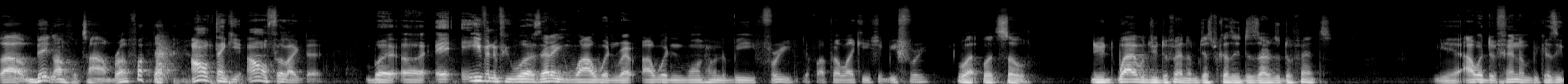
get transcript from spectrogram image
uh, big Uncle Tom, bro. Fuck that. I don't think he. I don't feel like that. But uh, even if he was, that ain't why I wouldn't. Rep, I wouldn't want him to be free. If I felt like he should be free. What? What? So, you, why would you defend him just because he deserves a defense? Yeah, I would defend him because he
